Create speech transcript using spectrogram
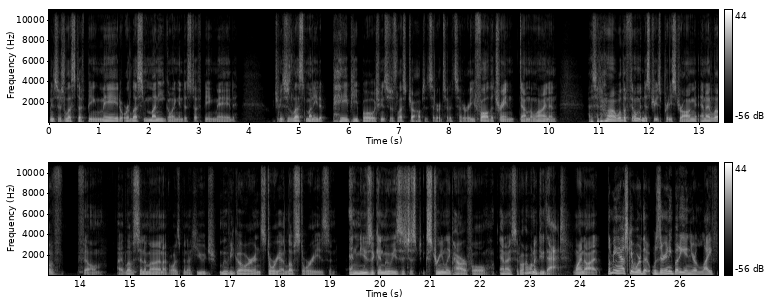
means there's less stuff being made or less money going into stuff being made which means there's less money to pay people, which means there's less jobs, et cetera, et cetera, et cetera. You follow the train down the line. And I said, huh, well, the film industry is pretty strong. And I love film. I love cinema. And I've always been a huge moviegoer and story. I love stories. And, and music in movies is just extremely powerful. And I said, well, I want to do that. Why not? Let me ask you, were there, was there anybody in your life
